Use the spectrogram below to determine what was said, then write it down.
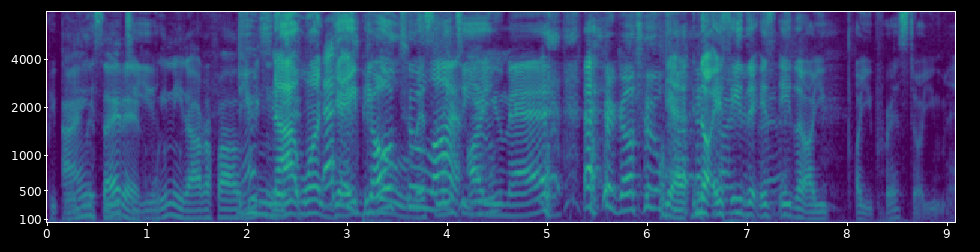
people I ain't listening say that. to you? We need all the followers. Do you get. not want That's gay people go-to listening line. to you? Are you mad? That's your go-to line. Yeah, no, it's Are either it's mad? either are you are you pressed or are you mad?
